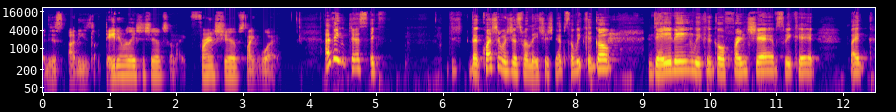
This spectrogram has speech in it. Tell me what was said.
this are these like dating relationships or like friendships, like what? I think just ex- the question was just relationships. So we could go dating, we could go friendships, we could like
